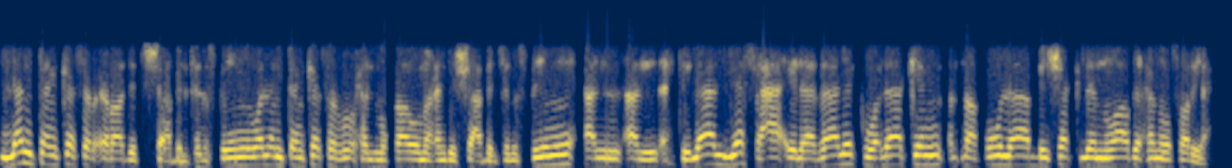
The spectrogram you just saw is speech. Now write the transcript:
لن تنكسر إرادة الشعب الفلسطيني ولن تنكسر روح المقاومة عند الشعب الفلسطيني، ال- الاحتلال يسعى إلى ذلك ولكن نقولها بشكل واضح وصريح.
